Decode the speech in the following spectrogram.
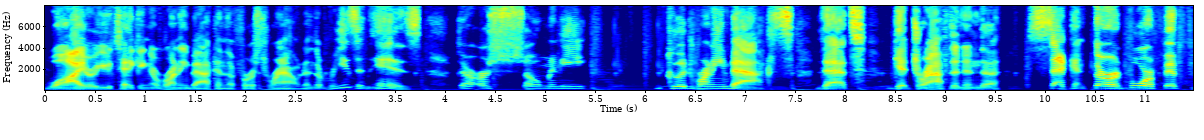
why are you taking a running back in the first round? And the reason is there are so many good running backs that get drafted into second, third, fourth, fifth,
